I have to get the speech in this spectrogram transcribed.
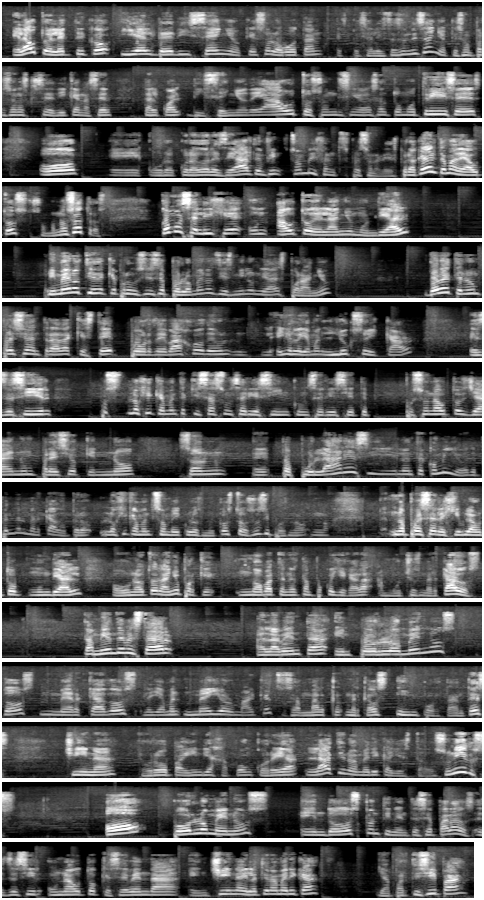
el auto eléctrico y el de diseño, que eso lo votan especialistas en diseño, que son personas que se dedican a hacer tal cual diseño de autos, son diseñadores automotrices o eh, cura- curadores de arte, en fin, son diferentes personalidades. Pero acá en el tema de autos somos nosotros. ¿Cómo se elige un auto del año mundial? Primero tiene que producirse por lo menos 10.000 unidades por año. Debe tener un precio de entrada que esté por debajo de un, ellos le llaman luxury car, es decir, pues lógicamente quizás un Serie 5, un Serie 7, pues son autos ya en un precio que no son eh, populares y lo entrecomillo, depende del mercado, pero lógicamente son vehículos muy costosos y pues no, no, no puede ser elegible auto mundial o un auto del año porque no va a tener tampoco llegada a muchos mercados. También debe estar a la venta en por lo menos dos mercados, le llaman major markets, o sea, mercados importantes, China, Europa, India, Japón, Corea, Latinoamérica y Estados Unidos. O por lo menos en dos continentes separados, es decir, un auto que se venda en China y Latinoamérica ya participa,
